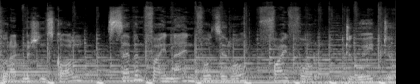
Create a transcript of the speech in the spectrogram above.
For admissions call seven five nine four zero five four two eight two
